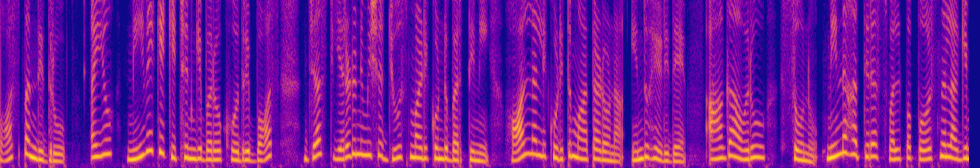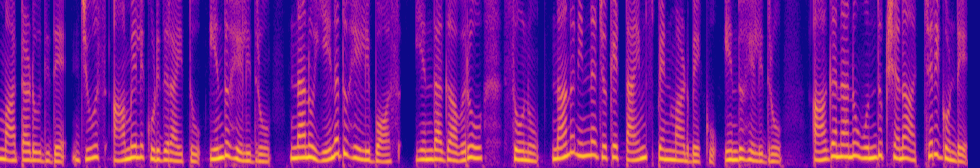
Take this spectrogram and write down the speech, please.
ಬಾಸ್ ಬಂದಿದ್ರು. ಅಯ್ಯೋ, ನೀವೇಕೆ ಕಿಚನ್ಗೆ ಬರೋಕ್ ಹೋದ್ರಿ, ಬಾಸ್? ಜಸ್ಟ್ ಎರಡು ನಿಮಿಷ ಜ್ಯೂಸ್ ಮಾಡಿಕೊಂಡು ಬರ್ತೀನಿ. ಹಾಲ್ನಲ್ಲಿ ಕುಡಿತು ಮಾತಾಡೋಣ ಎಂದು ಹೇಳಿದೆ. ಆಗ ಅವರು, ಸೋನು, ನಿನ್ನ ಹತ್ತಿರ ಸ್ವಲ್ಪ ಪರ್ಸ್ನಲ್ ಆಗಿ ಮಾತಾಡುವುದಿದೆ ಜ್ಯೂಸ್ ಆಮೇಲೆ ಕುಡಿದರಾಯಿತು ಎಂದು ಹೇಳಿದ್ರು. ನಾನು ಏನದು ಹೇಳಿ, ಬಾಸ್? ಎಂದಾಗ ಅವರು, ಸೋನು, ನಾನು ನಿನ್ನ ಜೊತೆ ಟೈಮ್ ಸ್ಪೆಂಡ್ ಮಾಡಬೇಕು ಎಂದು ಹೇಳಿದ್ರು. ಆಗ ನಾನು ಒಂದು ಕ್ಷಣ ಅಚ್ಚರಿಗೊಂಡೆ.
